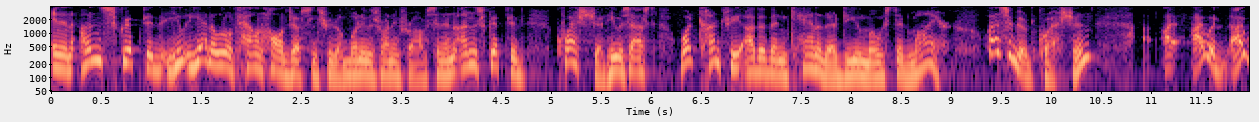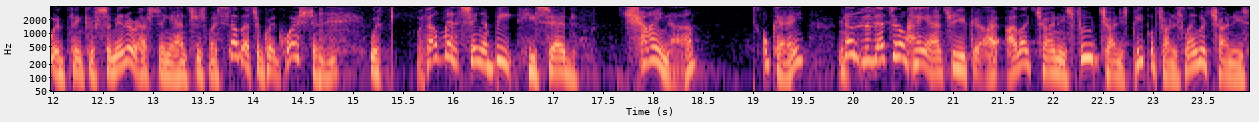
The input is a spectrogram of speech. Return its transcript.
in an unscripted, he, he had a little town hall, Justin Trudeau, when he was running for office. In an unscripted question, he was asked, "What country other than Canada do you most admire?" Well, that's a good question. I, I would I would think of some interesting answers myself. That's a great question. Mm-hmm. With without missing a beat, he said, "China." Okay. No, th- that's an okay answer. You could, I, I like Chinese food, Chinese people, Chinese language, Chinese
